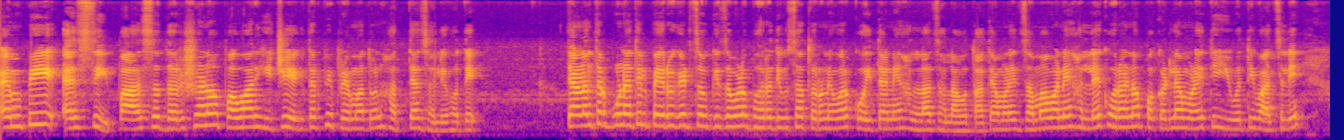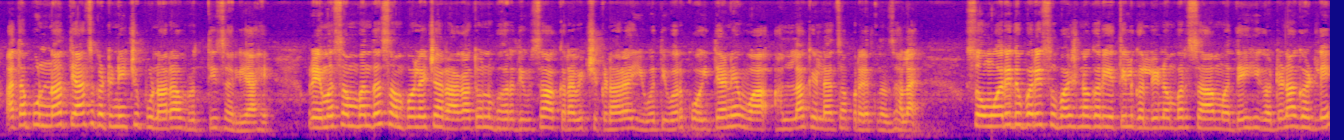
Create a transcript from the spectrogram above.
M P S C pass Darshana Pawar हिची एकतर्फी प्रेमातून हत्या झाली होती. त्यानंतर पुण्यातील पेरुगेट चौकीजवळ भर दिवसा तरुणीवर कोयत्याने हल्ला झाला होता. त्यामुळे जमावाने हल्लेखोरांना पकडल्यामुळे ती युवती वाचली. आता पुन्हा त्याच घटनेची पुनरावृत्ती झाली आहे. प्रेमसंबंध संपवल्याच्या रागातून भर दिवसा अकरावीत शिकणाऱ्या युवतीवर कोयत्याने वा हल्ला केल्याचा प्रयत्न झालाय. सोमवारी दुपारी सुभाषनगर येथील गल्ली नंबर सहामध्ये ही घटना घडली.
